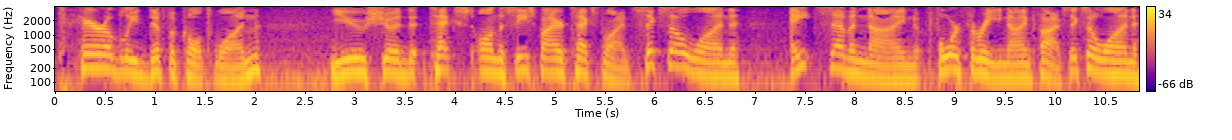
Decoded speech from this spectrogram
terribly difficult one. You should text on the C Spire text line 601 879 4395. 601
